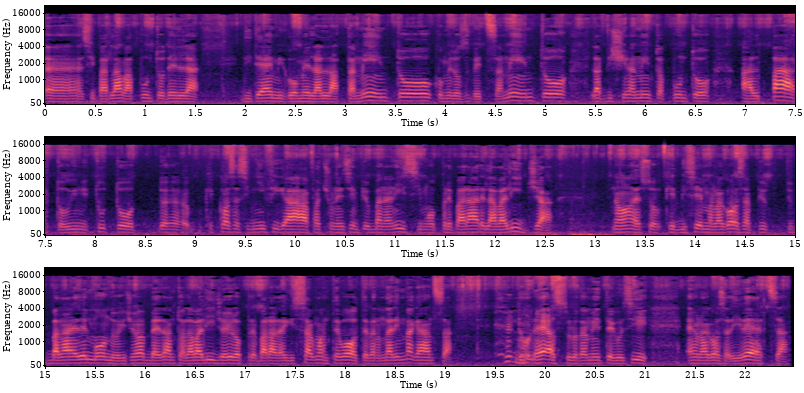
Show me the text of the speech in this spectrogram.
Eh, si parlava appunto del, di temi come l'allattamento, come lo svezzamento, l'avvicinamento appunto al parto, quindi tutto eh, che cosa significa, faccio un esempio banalissimo, preparare la valigia. No? Adesso che vi sembra la cosa più, più banale del mondo, che dice vabbè tanto la valigia io l'ho preparata chissà quante volte per andare in vacanza, non è assolutamente così, è una cosa diversa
